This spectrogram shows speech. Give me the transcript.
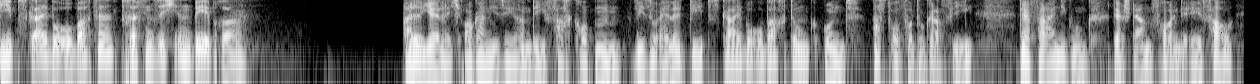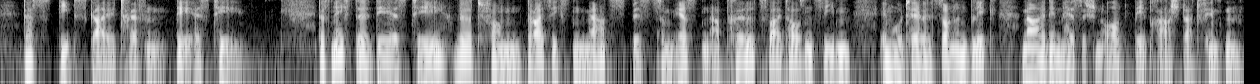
Deep-Sky-Beobachter treffen sich in Bebra Alljährlich organisieren die Fachgruppen Visuelle Deep-Sky-Beobachtung und Astrofotografie der Vereinigung der Sternfreunde e.V. das Deep-Sky-Treffen (DST das nächste DST wird vom 30. März bis zum 1. April 2007 im Hotel Sonnenblick nahe dem hessischen Ort Bebra stattfinden.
